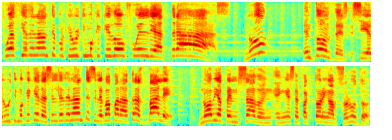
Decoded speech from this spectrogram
Fue hacia adelante porque el último que quedó fue el de atrás. ¿No? Entonces, si el último que queda es el de delante, se le va para atrás. ¡Vale! No había pensado en, en ese factor en absoluto.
